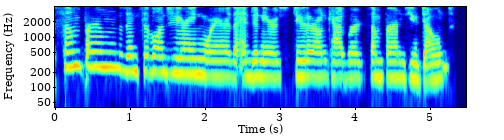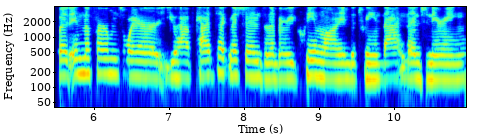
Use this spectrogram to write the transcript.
some firms in civil engineering where the engineers do their own CAD work, some firms you don't. But in the firms where you have CAD technicians and a very clean line between that and engineering,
